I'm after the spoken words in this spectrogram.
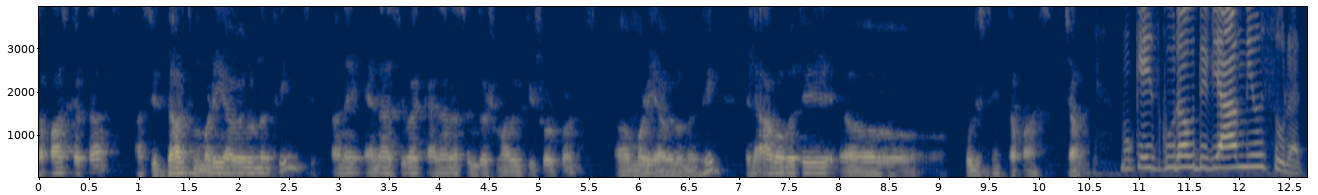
તપાસ કરતા આ સિદ્ધાર્થ મળી આવેલો નથી અને એના સિવાય કાયદાના સંઘર્ષમાં આવેલ કિશોર પણ મળી આવેલો નથી. એટલે આ બાબતે પોલીસની તપાસ ચાલુ. મુકેશ ગુરવ, દિવ્યાંગ ન્યૂઝ સુરત.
